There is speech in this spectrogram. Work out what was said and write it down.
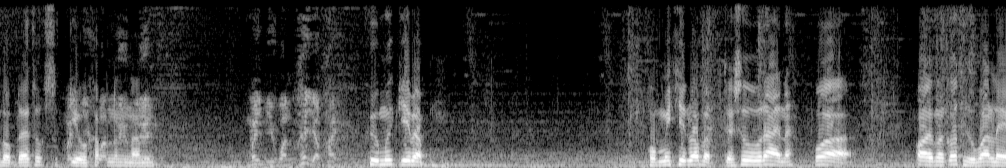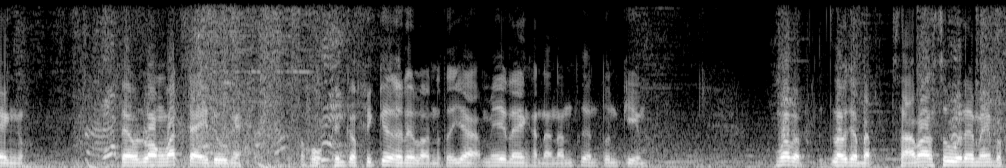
หลบได้ทุกสกิลครับนั้นๆไม่มีวันให้อภัยคือเมื่อกี้แบบ ผมไม่คิดว่าแบบจะสู้ได้นะ เพราะว่า อ้อยมันก็ถือว่าแรงอยู่ แต่ลองวัดใจดูไง โอ้โห ถึงกับฟิกเกอร์เลยเหรอนาตยาไม่แรงขนาดนั้นเพื่อนต้นเกม ว่าแบบเราจะแบบสามารถสู้ได้ไหมแบบ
